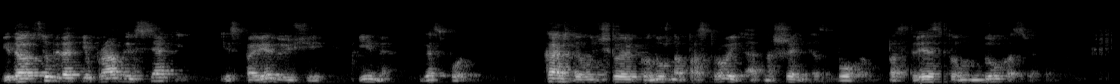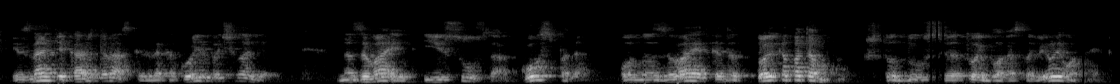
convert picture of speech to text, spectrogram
И да отступит от неправды всякий, исповедующий имя Господне. Каждому человеку нужно построить отношения с Богом посредством Духа Святого. И знаете, каждый раз, когда какой-либо человек называет Иисуса Господом, он называет это только потому, что Дух Святой благословил его на это.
